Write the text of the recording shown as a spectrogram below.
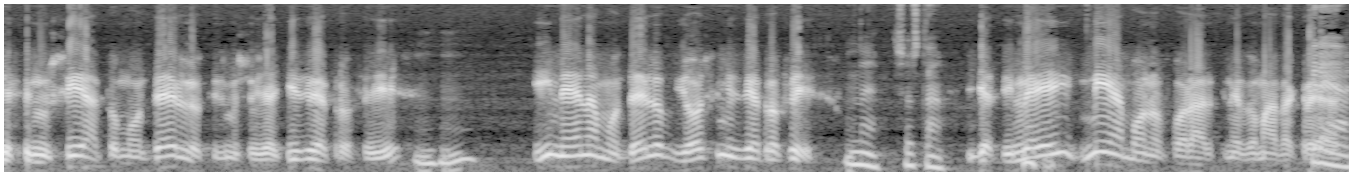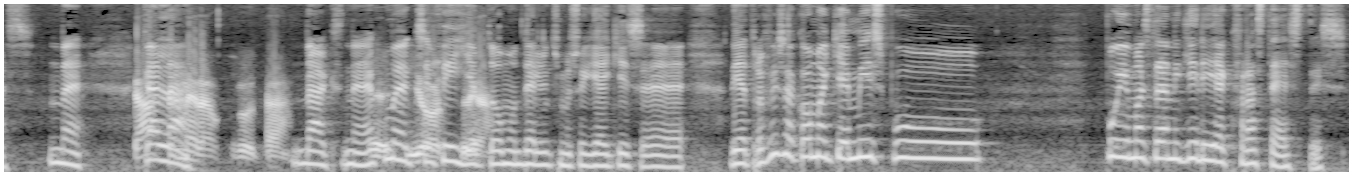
Και στην ουσία το μοντέλο της μεσογειακής διατροφής Μμμ. είναι ένα μοντέλο βιώσιμης διατροφής. Ναι, σωστά. Γιατί λέει μία μόνο φορά την εβδομάδα κρέας. Κρέας. Ναι. Κάθε Καλά. μέρα φρούτα. Εντάξει, ναι, Ε, έχουμε η ξεφύγει Όστρια. από το μοντέλο της μεσογειακής ε, διατροφής, ακόμα και εμείς που, που είμαστε ανικηροί εκφραστές της.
